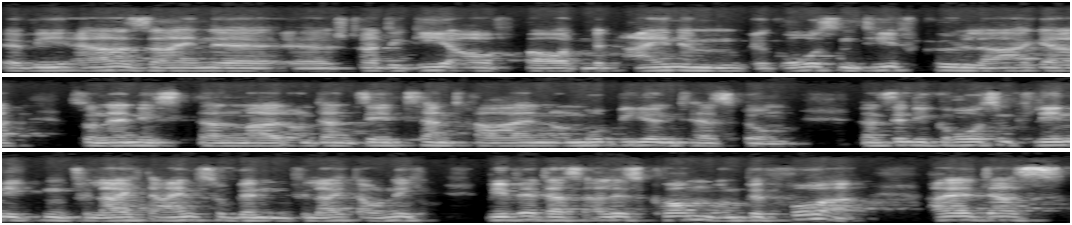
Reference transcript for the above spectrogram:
äh, wie er seine Strategie aufbaut mit einem großen Tiefkühllager, so nenne ich es dann mal, und dann dezentralen und mobilen Testungen. Dann sind die großen Kliniken vielleicht einzubinden, vielleicht auch nicht. Wie wird das alles kommen? Und bevor all das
